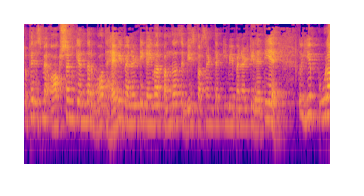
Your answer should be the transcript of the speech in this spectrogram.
तो फिर इसमें ऑप्शन के अंदर बहुत हैवी पेनल्टी कई बार 15 से 20 परसेंट तक की भी पेनल्टी रहती है। तो ये पूरा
